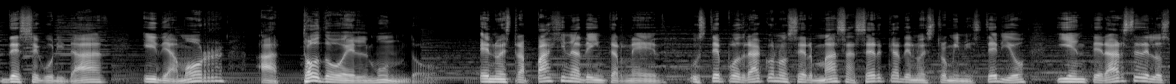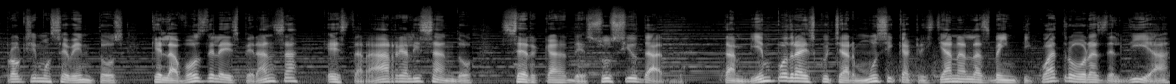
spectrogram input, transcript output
de seguridad y de amor a todo el mundo. En nuestra página de internet usted podrá conocer más acerca de nuestro ministerio y enterarse de los próximos eventos que la voz de la esperanza estará realizando cerca de su ciudad. También podrá escuchar música cristiana las 24 horas del día,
